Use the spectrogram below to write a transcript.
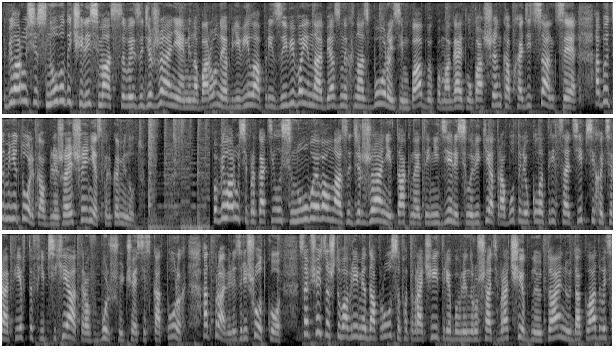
В Беларуси снова начались массовые задержания. Минобороны объявила о призыве военнообязанных на сборы. Зимбабве помогает Лукашенко обходить санкции. Об этом и не только в ближайшие несколько минут. По Беларуси прокатилась новая волна задержаний. Так, на этой неделе силовики отработали около 30 психотерапевтов и психиатров, большую часть из которых отправили за решетку. Сообщается, что во время допросов от врачей требовали нарушать врачебную тайну и докладывать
